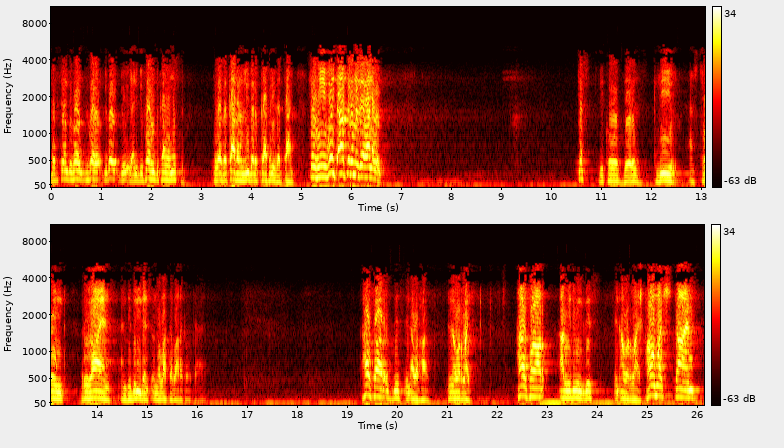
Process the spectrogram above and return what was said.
before, before, before, before, he became a Muslim. He was a Kafir and leader of Kafir at that time. So he went after them and they ran away. Just because there is clear and strong reliance and dependence on Allah wa Ta'ala. How far is this in our heart, in our life? How far are we doing this in our life? How much time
